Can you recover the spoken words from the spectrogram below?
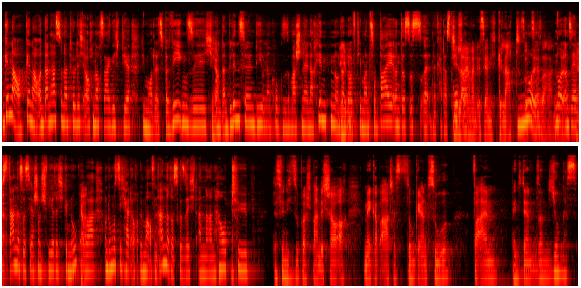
genau, genau. Und dann hast du natürlich auch noch, sage ich dir, die Models bewegen sich Ja. und dann blinzeln die und dann gucken sie mal schnell nach hinten und dann Eben. läuft jemand vorbei und das ist äh, eine Die Katastrophe. Leinwand ist ja nicht glatt Null, sozusagen. null. Und selbst ja. dann ist es ja schon schwierig genug. Aber und du musst dich halt auch immer auf ein anderes Gesicht, anderen Hauttyp. Das finde ich super spannend. Ich schaue auch Make-up-Artists so gern zu. Vor allem, wenn sie dann so ein junges,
